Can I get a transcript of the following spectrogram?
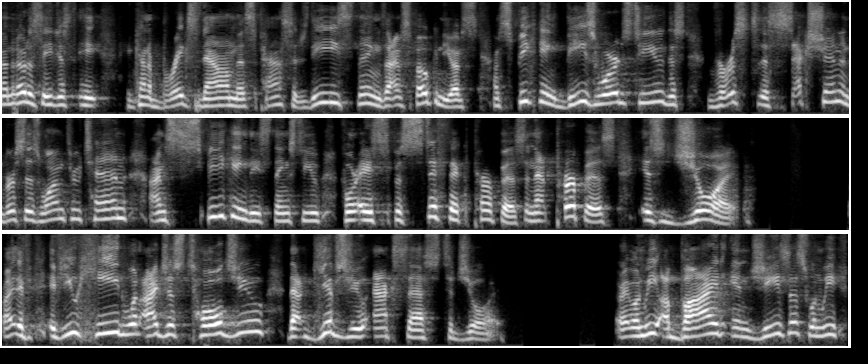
Now, notice he just he, he kind of breaks down this passage. These things I've spoken to you. I've, I'm speaking these words to you. This verse, this section in verses one through ten. I'm speaking these things to you for a specific purpose, and that purpose is joy. Right? If, if you heed what I just told you, that gives you access to joy. Right? When we abide in Jesus, when we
